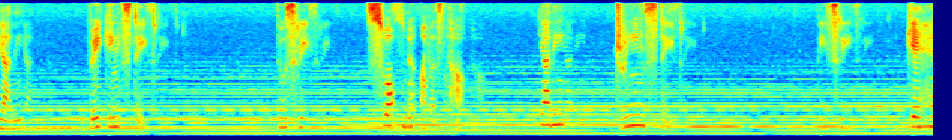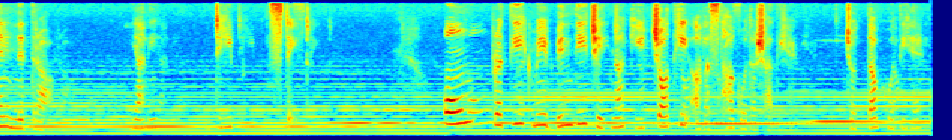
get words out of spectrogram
यानी वेकिंग स्टेट दूसरी, स्वप्न अवस्था, यानी ड्रीम स्टेट तीसरी, गहन निद्रा, यानी ओम प्रतीक में बिंदी चेतना की चौथी अवस्था को दर्शाती है, जो तब होती है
